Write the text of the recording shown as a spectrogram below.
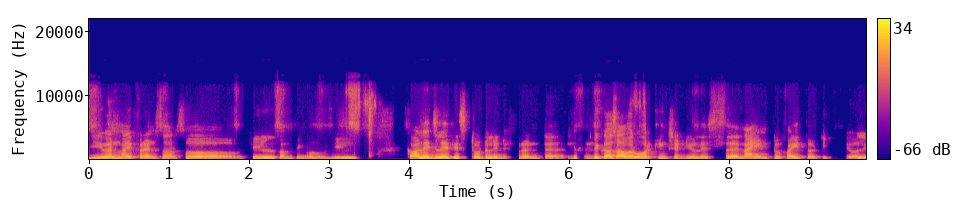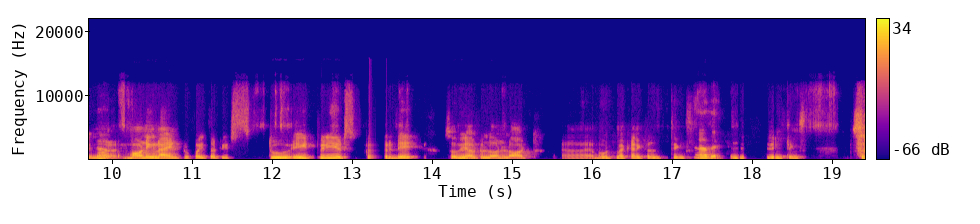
even my friends also feel something. Oh, we'll, college life is totally different uh, because our working schedule is uh, nine to five thirty. Early mor- morning nine to five thirty. It's to eight periods per day. So we Mm. have to learn a lot uh, about mechanical things, അതെ engineering things. So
